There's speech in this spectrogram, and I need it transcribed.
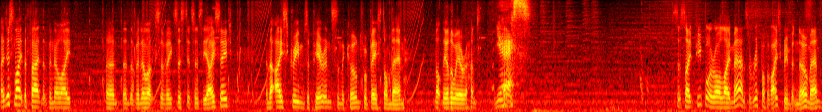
I just like the fact that vanillite uh, um, and the vanilluxe have existed since the Ice Age, and the ice cream's appearance and the cones were based on them, not the other way around. Yes! So it's like, people are all like, man, it's a rip-off of ice cream, but no, man.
